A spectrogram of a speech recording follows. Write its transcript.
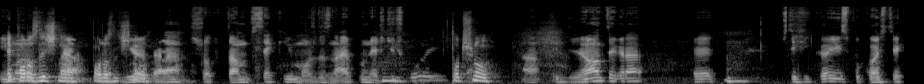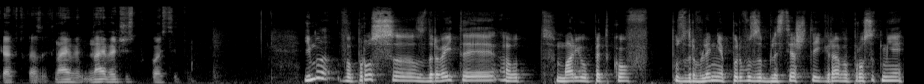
има, е по-различна. Да, по-различна. Да, защото там всеки може да знае по нещичко. И, Точно. А, индивидуалната игра е психика и спокойствие, както казах. Най- най-вече спокойствието. Има въпрос, здравейте, от Марио Петков. Поздравления първо за блестящата игра. Въпросът ми е,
